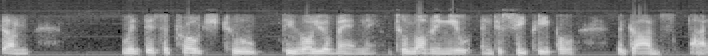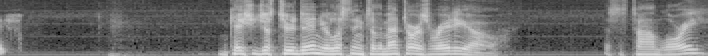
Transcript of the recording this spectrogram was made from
done with this approach to ti voglio bene, to loving you and to see people with God's eyes. In case you just tuned in, you're listening to the Mentors Radio. This is Tom Loarie,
